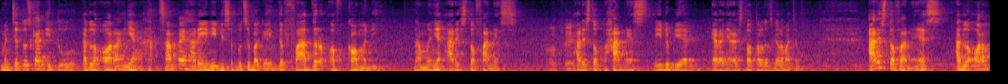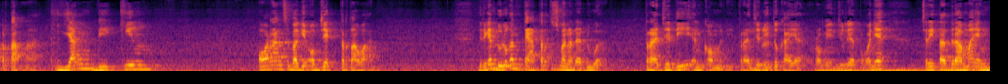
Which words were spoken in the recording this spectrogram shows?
mencetuskan itu adalah orang yang ha- sampai hari ini disebut sebagai the father of comedy. Namanya Aristophanes. Oke. Aristophanes hidup di er- eranya Aristotle dan segala macam. Aristophanes adalah orang pertama yang bikin orang sebagai objek tertawaan. Jadi kan dulu kan teater tuh cuma ada dua, tragedy and comedy. Tragedy Oke. itu kayak Romeo and Juliet. Pokoknya cerita drama yang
